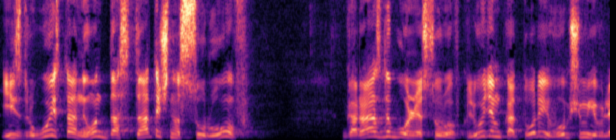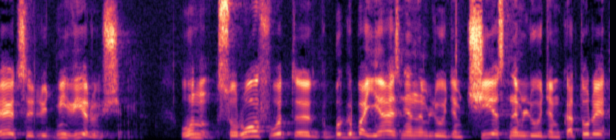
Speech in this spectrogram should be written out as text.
И с другой стороны, он достаточно суров, гораздо более суров к людям, которые, в общем, являются людьми верующими. Он суров вот э, к богобоязненным людям, честным людям, которые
